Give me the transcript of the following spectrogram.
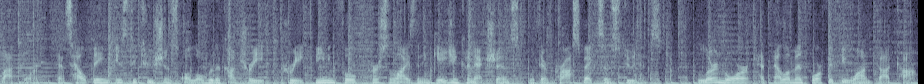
platform that's helping institutions all over the country create meaningful, personalized, and engaging connections with their prospects and students. Learn more at element451.com.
